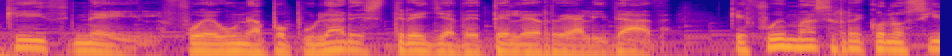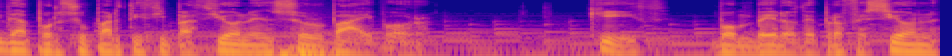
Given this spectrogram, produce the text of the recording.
Keith Neil fue una popular estrella de telerrealidad que fue más reconocida por su participación en Survivor. Keith, bombero de profesión,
